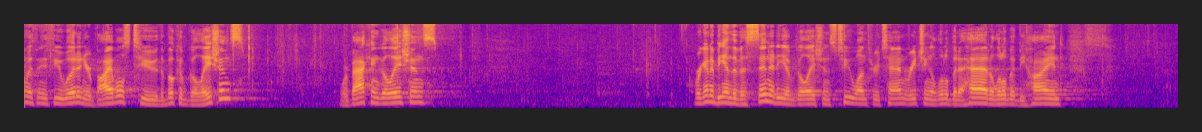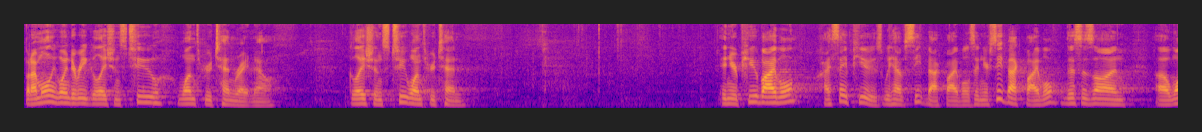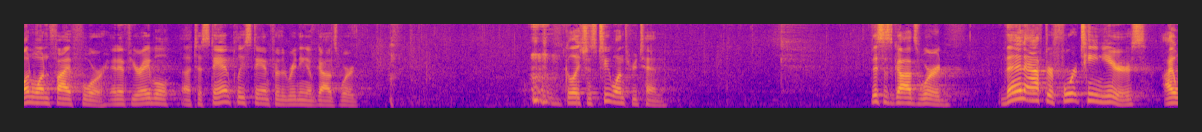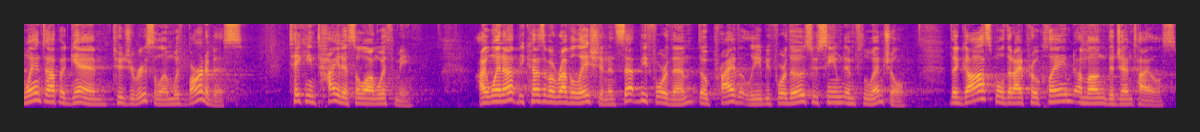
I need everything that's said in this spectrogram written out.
turn with me, if you would, in your Bibles to the book of Galatians. We're back in Galatians. We're going to be in the vicinity of Galatians 2 1 through 10, reaching a little bit ahead, a little bit behind. But I'm only going to read Galatians 2 1 through 10 right now. Galatians 2 1 through 10. In your Pew Bible, I say pews, we have seatback Bibles. In your seatback Bible, this is on uh, 1154. And if you're able uh, to stand, please stand for the reading of God's Word. Galatians 2 1 through 10. This is God's Word. Then, after 14 years, I went up again to Jerusalem with Barnabas, taking Titus along with me. I went up because of a revelation and set before them, though privately, before those who seemed influential, the gospel that I proclaimed among the Gentiles,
